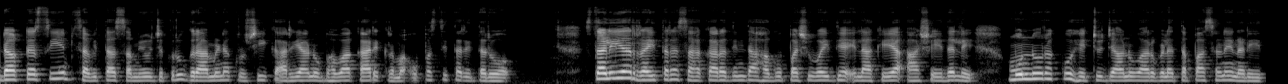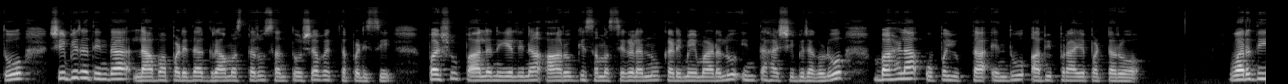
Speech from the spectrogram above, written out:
ಡಾಕ್ಟರ್ ಸಿಎಂ ಸವಿತಾ ಸಂಯೋಜಕರು ಗ್ರಾಮೀಣ ಕೃಷಿ ಕಾರ್ಯಾನುಭವ ಕಾರ್ಯಕ್ರಮ ಉಪಸ್ಥಿತರಿದ್ದರು. ಸ್ಥಳೀಯ ರೈತರ ಸಹಕಾರದಿಂದ ಹಾಗೂ ಪಶುವೈದ್ಯ ಇಲಾಖೆಯ ಆಶಯದಲ್ಲಿ ಮುನ್ನೂರಕ್ಕೂ ಹೆಚ್ಚು ಜಾನುವಾರುಗಳ ತಪಾಸಣೆ ನಡೆಯಿತು. ಶಿಬಿರದಿಂದ ಲಾಭ ಪಡೆದ ಗ್ರಾಮಸ್ಥರು ಸಂತೋಷ ವ್ಯಕ್ತಪಡಿಸಿ ಪಶುಪಾಲನೆಯಲ್ಲಿನ ಆರೋಗ್ಯ ಸಮಸ್ಯೆಗಳನ್ನು ಕಡಿಮೆ ಮಾಡಲು ಇಂತಹ ಶಿಬಿರಗಳು ಬಹಳ ಉಪಯುಕ್ತ ಎಂದು ಅಭಿಪ್ರಾಯಪಟ್ಟರು. ವರದಿ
